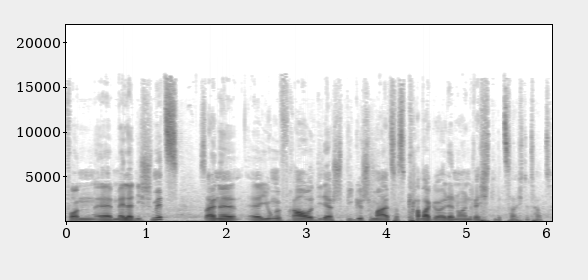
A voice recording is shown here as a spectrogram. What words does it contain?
von äh, Melanie Schmitz. Das ist eine äh, junge Frau, die der Spiegel schon mal als das Covergirl der neuen Rechten bezeichnet hat.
